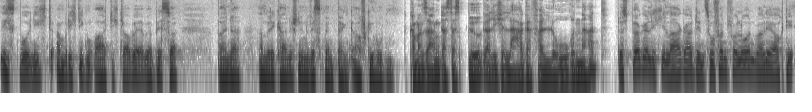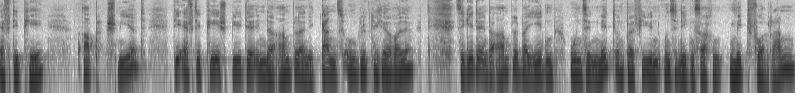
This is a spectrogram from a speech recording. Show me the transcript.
ist wohl nicht am richtigen Ort. Ich glaube, er wäre besser bei einer amerikanischen Investmentbank aufgehoben. Kann man sagen, dass das bürgerliche Lager verloren hat? Das bürgerliche Lager hat insofern verloren, weil ja auch die FDP abschmiert. Die FDP spielt ja in der Ampel eine ganz unglückliche Rolle. Sie geht ja in der Ampel bei jedem Unsinn mit und bei vielen unsinnigen Sachen mit voran.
